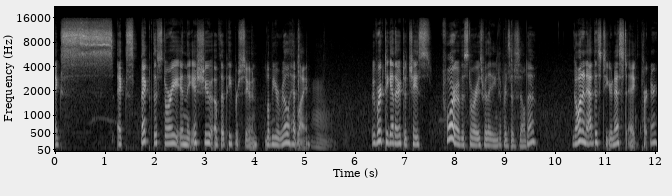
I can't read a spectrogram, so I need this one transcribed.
Ex- expect the story in the issue of the paper soon. It'll be a real headline. Hmm. We've worked together to chase four of the stories relating to Princess Zelda. Go on and add this to your nest egg, partner.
